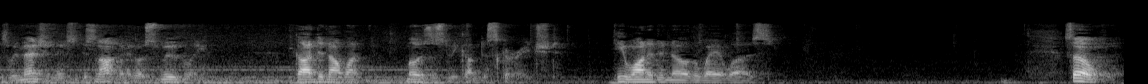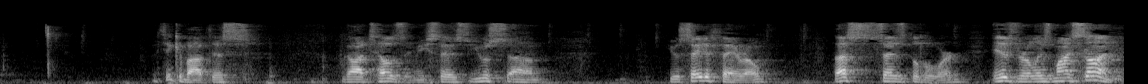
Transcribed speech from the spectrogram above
as we mentioned, it's, it's not going to go smoothly. God did not want Moses to become discouraged. He wanted to know the way it was. So, think about this. God tells him, He says, You um, you say to Pharaoh, Thus says the Lord, Israel is my son,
